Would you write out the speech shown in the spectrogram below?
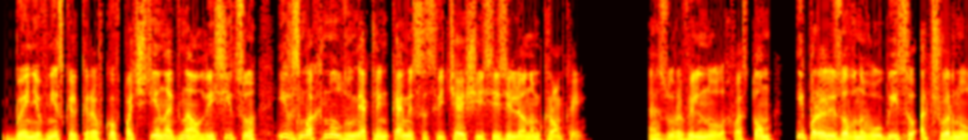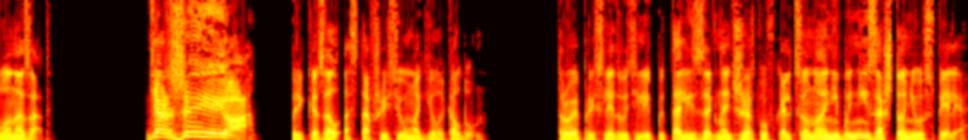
Бенни в несколько рывков почти нагнал лисицу и взмахнул двумя клинками со светящейся зеленым кромкой. Азура вильнула хвостом и парализованного убийцу отшвырнула назад. «Держи ее!» — приказал оставшийся у могилы колдун. Трое преследователей пытались загнать жертву в кольцо, но они бы ни за что не успели.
